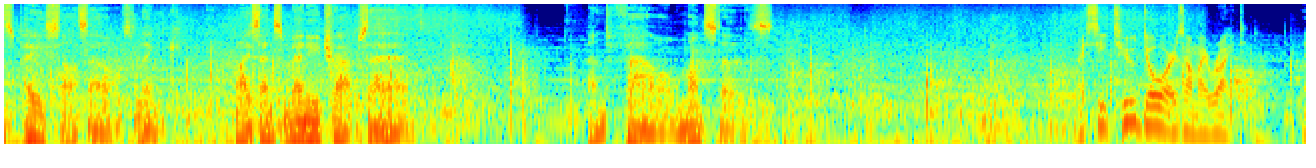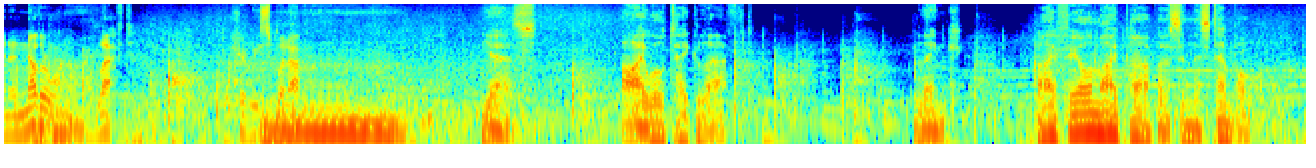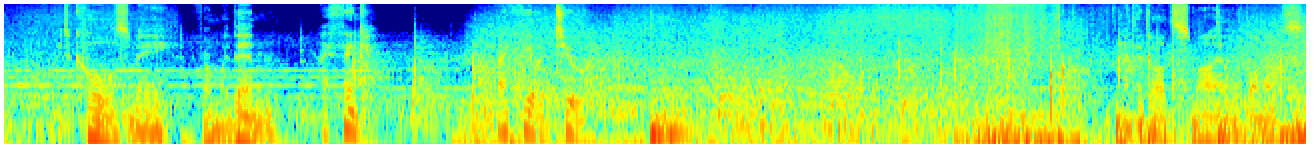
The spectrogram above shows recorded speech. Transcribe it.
Must pace ourselves, Link. I sense many traps ahead. And foul monsters. I see two doors on my right, and another one on my left. Should we split up? Yes. I will take left. Link, I feel my purpose in this temple. It calls me from within. I think. I feel it too. May the gods smile upon us.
